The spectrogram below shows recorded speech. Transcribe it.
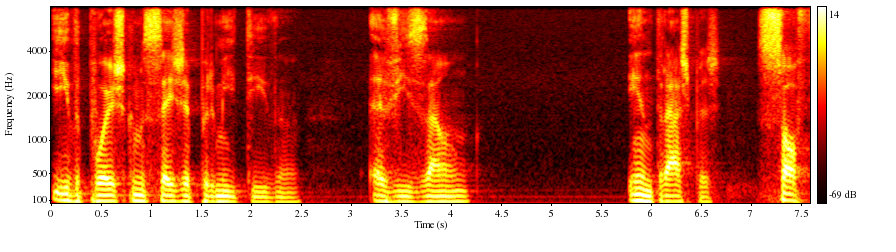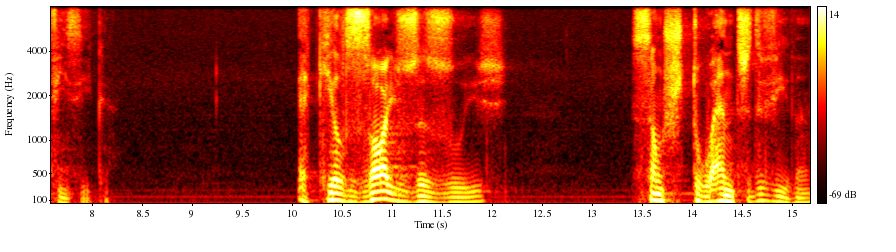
E depois que me seja permitido a visão, entre aspas, só física. Aqueles olhos azuis são estuantes de vida.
